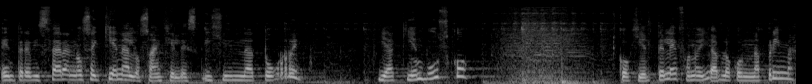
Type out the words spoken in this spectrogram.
entrevistar a no sé quién a Los Ángeles. Dije, en la torre. ¿Y a quién busco? Cogí el teléfono y hablo con una prima.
